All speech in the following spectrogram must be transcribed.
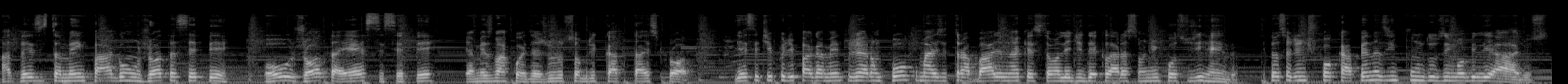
às vezes também pagam JCP ou JSCP, é a mesma coisa, é juros sobre capitais próprios. E esse tipo de pagamento gera um pouco mais de trabalho na questão ali de declaração de imposto de renda. Então se a gente focar apenas em fundos imobiliários,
